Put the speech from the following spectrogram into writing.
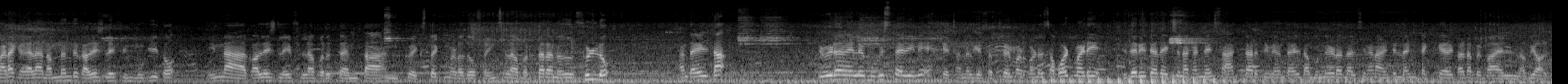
ಮಾಡೋಕ್ಕಾಗಲ್ಲ ನಮ್ಮದಂತೂ ಕಾಲೇಜ್ ಲೈಫ್ ಇನ್ನು ಮುಗೀತು. ಇನ್ನು ಕಾಲೇಜ್ ಲೈಫ್ ಎಲ್ಲ ಬರುತ್ತೆ ಅಂತ ಅನ್ಕೊ ಎಕ್ಸ್ಪೆಕ್ಟ್ ಮಾಡೋದು ಫ್ರೆಂಡ್ಸ್ ಎಲ್ಲ ಬರ್ತಾರೆ ಅನ್ನೋದು ಸುಳ್ಳು ಅಂತ ಹೇಳ್ತಾ ಈ ವಿಡಿಯೋನಲ್ಲಿ ಮುಗಿಸ್ತಾ ಇದ್ದೀನಿ. ಚಾನಲ್ಗೆ ಸಬ್ಸ್ಕ್ರೈಬ್ ಮಾಡಿಕೊಂಡು ಸಪೋರ್ಟ್ ಮಾಡಿ. ಇದೇ ರೀತಿಯಾದ ಹೆಚ್ಚಿನ ಕಂಟೆಂಟ್ಸ್ ಹಾಕ್ತಾ ಇರ್ತೀವಿ ಅಂತ ಹೇಳ್ತಾ ಮುಂದೆ ಸಿಗೋಣ. Until and take care tata bye bye love you all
